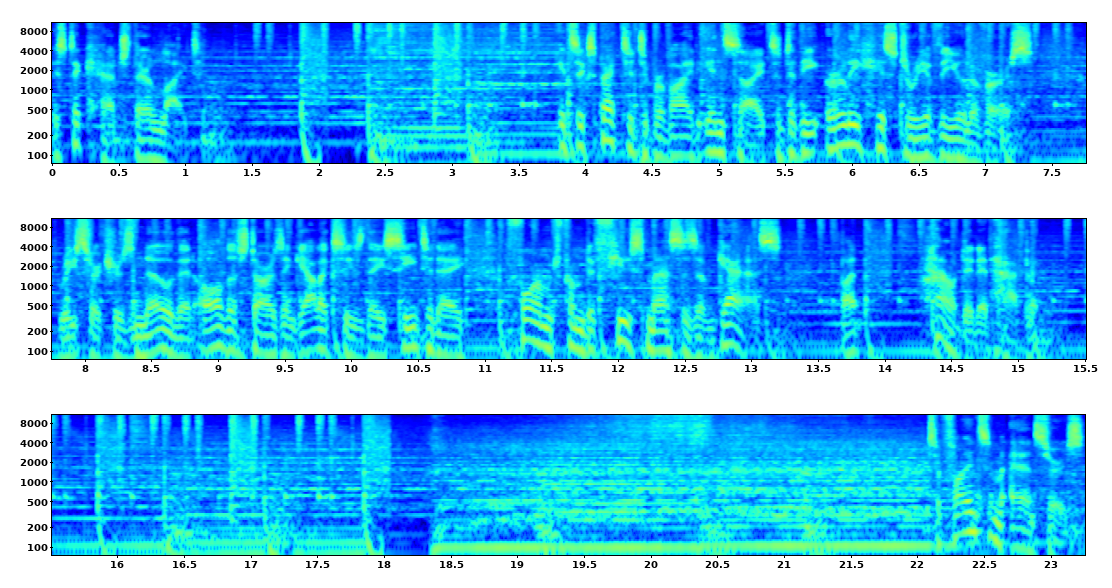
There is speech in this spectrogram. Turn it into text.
is to catch their light. It's expected to provide insights into the early history of the universe. Researchers know that all the stars and galaxies they see today formed from diffuse masses of gas. But how did it happen? To find some answers,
